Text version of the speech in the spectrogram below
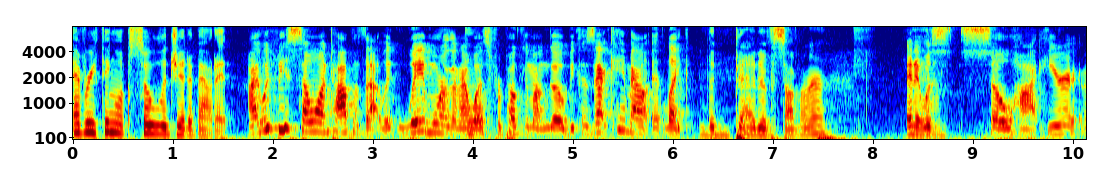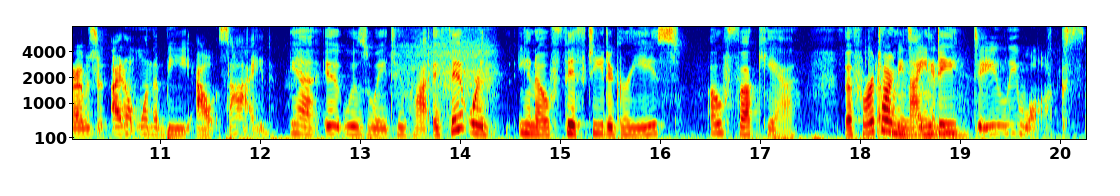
everything looks so legit about it. I would be so on top of that, like way more than I was for Pokemon Go because that came out at like the dead of summer. And it was so hot here, and I was just, I don't want to be outside. Yeah, it was way too hot. If it were, you know, fifty degrees, oh fuck yeah. But if we're talking 90, daily walks.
